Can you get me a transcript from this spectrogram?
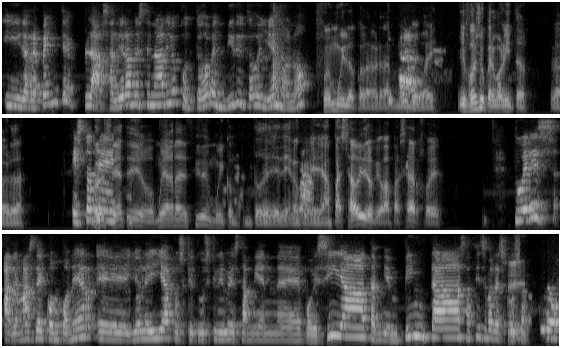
y de repente, pla, salir a un escenario con todo vendido y todo lleno, ¿no? Fue muy loco, la verdad. Muy, guay. Y fue súper bonito, la verdad. Esto Por eso te, ya te digo, muy agradecido y muy contento de, de lo que ha pasado y de lo que va a pasar, joder. Tú eres, además de componer, eh, yo leía pues que tú escribes también eh, poesía, también pintas, haces varias Sí. cosas, pero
